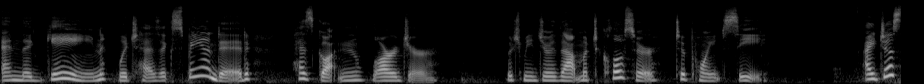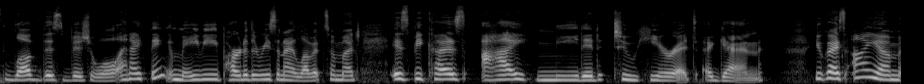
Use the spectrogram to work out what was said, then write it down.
and the gain, which has expanded, has gotten larger, which means you're that much closer to point C. I just love this visual, and I think maybe part of the reason I love it so much is because I needed to hear it again. You guys, I am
